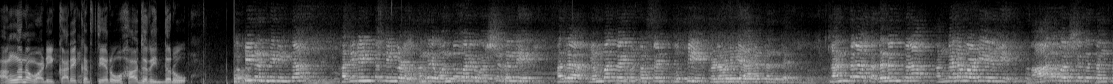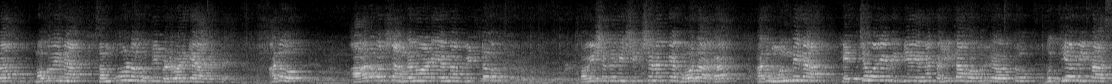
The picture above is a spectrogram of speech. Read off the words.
ಅಂಗನವಾಡಿ ಕಾರ್ಯಕರ್ತೆಯರು ಹಾಜರಿದ್ದರು. ಹುಟ್ಟಿದಂದಿನಿಂದ ಹದಿನೆಂಟು ತಿಂಗಳು, ಅಂದ್ರೆ ಒಂದೂವರೆ ವರ್ಷದಲ್ಲಿ ಅದರ ಎಂಬತ್ತೈದು ಪರ್ಸೆಂಟ್ ಬುದ್ಧಿ ಬೆಳವಣಿಗೆ ಆಗುತ್ತಂತೆ. ನಂತರ, ತದನಂತರ ಅಂಗನವಾಡಿಯಲ್ಲಿ ಆರು ವರ್ಷದ ತನಕ ಮಗುವಿನ ಸಂಪೂರ್ಣ ಬುದ್ಧಿ ಬೆಳವಣಿಗೆ ಆಗುತ್ತೆ. ಅದು ಆರು ವರ್ಷ ಅಂಗನವಾಡಿಯನ್ನ ಬಿಟ್ಟು ಭವಿಷ್ಯದಲ್ಲಿ ಶಿಕ್ಷಣಕ್ಕೆ ಹೋದಾಗ ಅದು ಮುಂದಿನ ಹೆಚ್ಚುವರಿ ವಿದ್ಯೆಯನ್ನ ಕಲಿತಾ ಹೋಗುತ್ತೆ ಹೊರತು ಬುದ್ಧಿಯ ವಿಕಾಸ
